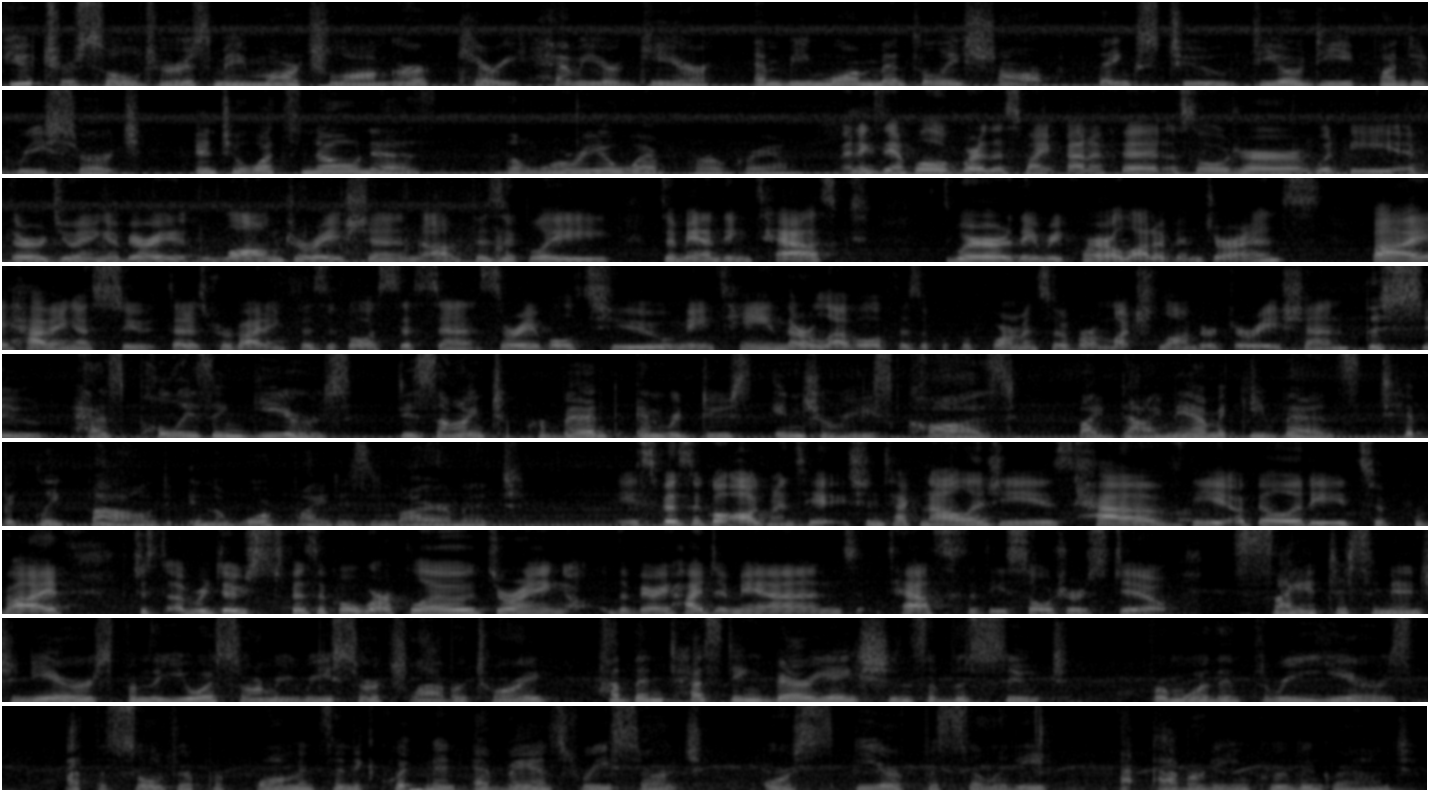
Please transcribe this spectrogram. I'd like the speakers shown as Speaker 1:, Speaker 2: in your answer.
Speaker 1: Future soldiers may march longer, carry heavier gear, and be more mentally sharp thanks to DoD funded research into what's known as the Warrior Web program.
Speaker 2: An example of where this might benefit a soldier would be if they're doing a very long duration, um, physically demanding task where they require a lot of endurance by having a suit that is providing physical assistance, they're able to maintain their level of physical performance over a much longer duration.
Speaker 1: The suit has pulleys and gears designed to prevent and reduce injuries caused by dynamic events typically found in the warfighter's environment.
Speaker 2: These physical augmentation technologies have the ability to provide just a reduced physical workload during the very high demand tasks that these soldiers do.
Speaker 1: Scientists and engineers from the U.S. Army Research Laboratory have been testing variations of the suit for more than three years at the Soldier Performance and Equipment Advanced Research, or SPEAR, facility at Aberdeen Proving Ground.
